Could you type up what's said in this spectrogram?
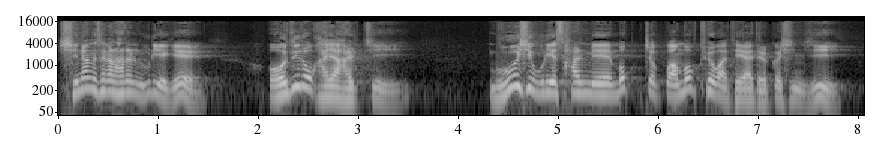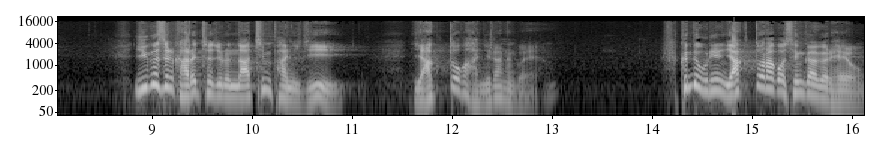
신앙생활 하는 우리에게 어디로 가야 할지, 무엇이 우리의 삶의 목적과 목표가 되어야 될 것인지, 이것을 가르쳐 주는 나침판이지, 약도가 아니라는 거예요. 근데 우리는 약도라고 생각을 해요.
